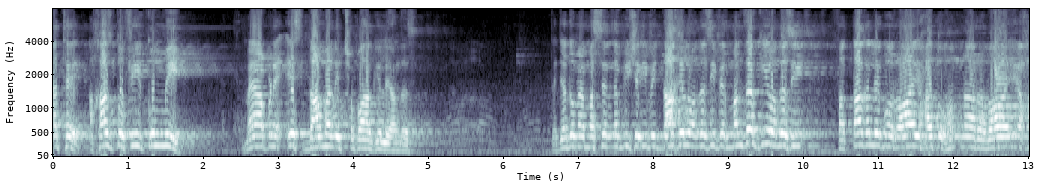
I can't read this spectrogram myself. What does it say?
ایتھے اخذ تو فی کمی میں اپنے اس دامن چھپا کے لے آندا سی۔ تے جدو میں مسجد نبی شریف داخل ہوندا سی پھر منظر کی ہوندا سی؟ فتغلب رائحتهن روائح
